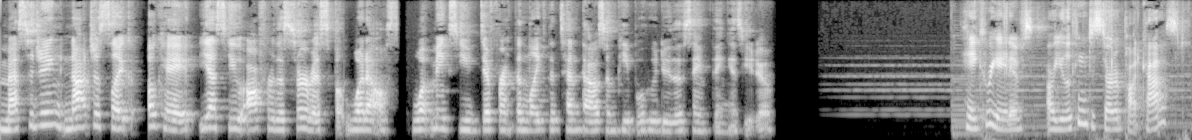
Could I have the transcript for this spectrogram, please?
messaging, not just like, okay, yes, you offer the service, but what else? What makes you different than like the 10,000 people who do the same thing as you do? Hey, creatives, are you looking to start a podcast?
